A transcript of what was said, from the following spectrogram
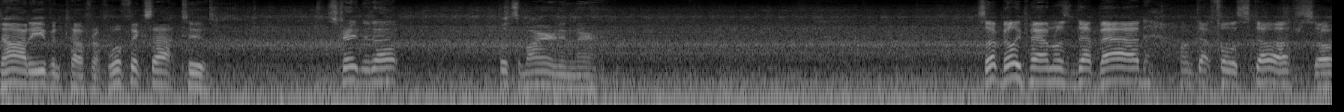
not even tough enough. We'll fix that too. Straighten it up, put some iron in there. So that belly pan wasn't that bad, wasn't that full of stuff, so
